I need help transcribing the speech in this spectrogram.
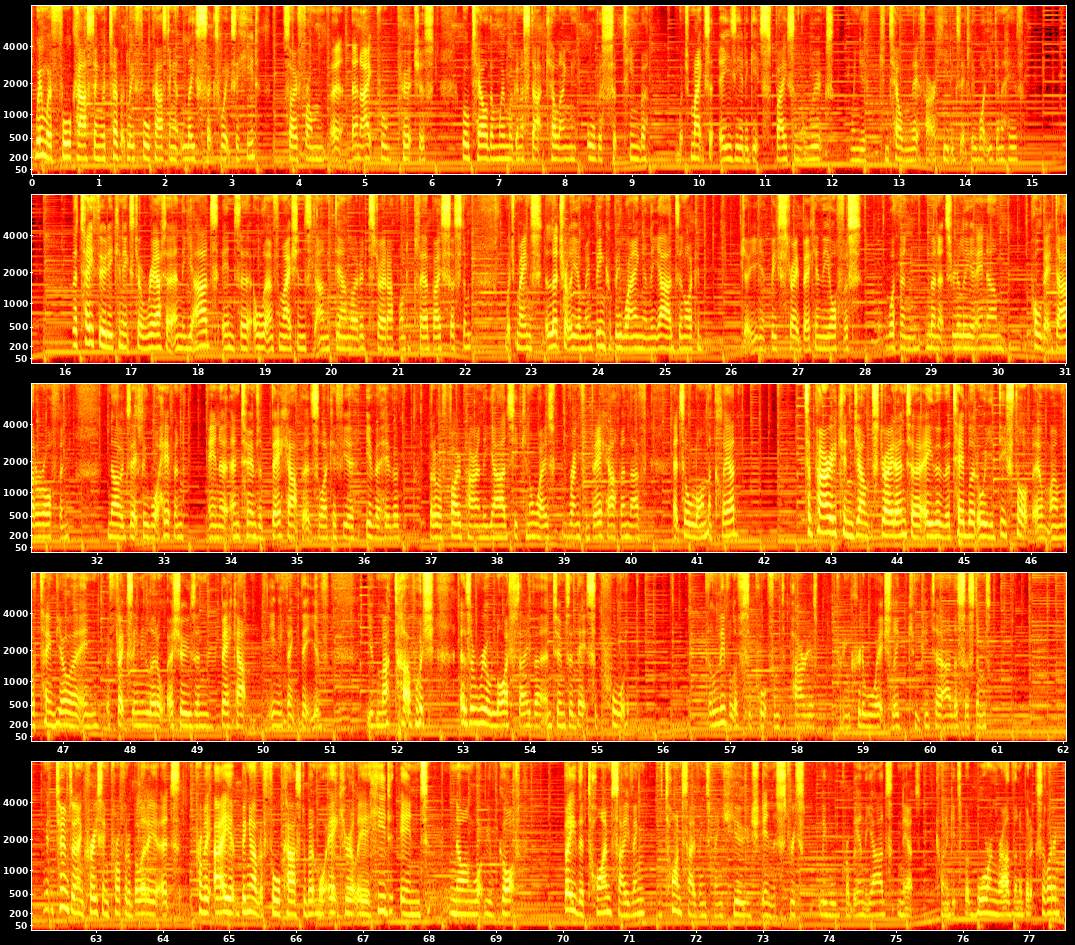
When we're forecasting, we're typically forecasting at least six weeks ahead. So from an April purchase, we'll tell them when we're going to start killing August, September, which makes it easier to get space in the works when you can tell them that far ahead exactly what you're going to have. The T30 connects to a router in the yards and so all the information's um, downloaded straight up onto a cloud-based system, which means literally, I mean, Ben could be weighing in the yards and I could you know, be straight back in the office within minutes really and um, pull that data off and know exactly what happened. And uh, in terms of backup, it's like if you ever have a bit of a faux pas in the yards, you can always ring for backup and it's all on the cloud. Te Pari can jump straight into either the tablet or your desktop um, um with TeamViewer and fix any little issues and back up anything that you've, you've mucked up, which is a real lifesaver in terms of that support the level of support from Te Pari is pretty incredible actually compared to other systems. In terms of increasing profitability, it's probably A, being able to forecast a bit more accurately ahead and knowing what you've got. B, the time saving. The time saving's been huge and the stress level probably in the yards now it kind of gets a bit boring rather than a bit exciting.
